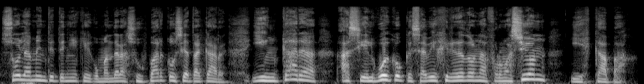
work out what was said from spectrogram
solamente tenía que comandar a sus barcos y atacar, y encara hacia el hueco que se había generado en la formación y escapa.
